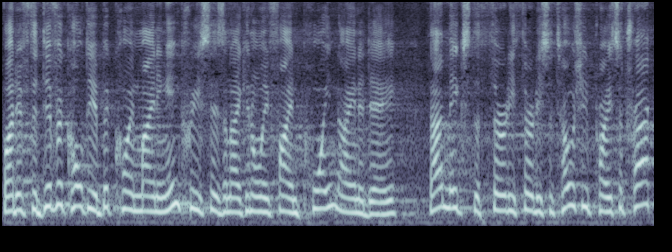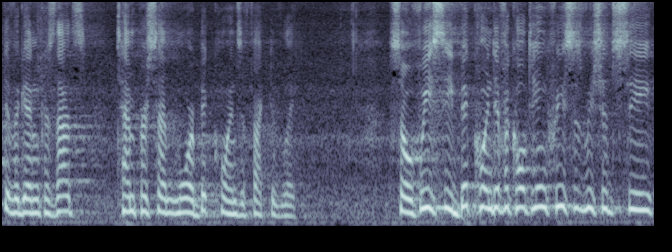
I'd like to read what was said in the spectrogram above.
But if the difficulty of Bitcoin mining increases and I can only find 0.9 a day, that makes the 30, 30 Satoshi price attractive again because that's 10% more Bitcoins effectively. So if we see Bitcoin difficulty increases, we should see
